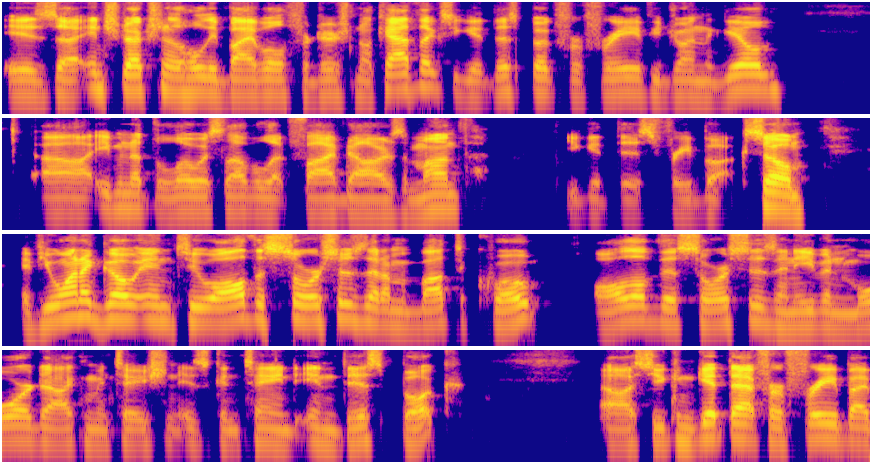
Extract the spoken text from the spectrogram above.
is uh, introduction to the holy bible for traditional catholics. You get this book for free if you join the guild uh, even at the lowest level at five dollars a month you get this free book. So if you want to go into all the sources that i'm about to quote all of the sources and even more documentation is contained in this book. Uh, so you can get that for free by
